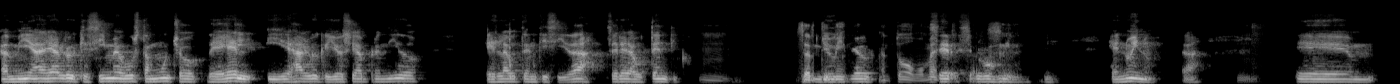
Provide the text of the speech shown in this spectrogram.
a mí hay algo que sí me gusta mucho de él y es algo que yo sí he aprendido, es la autenticidad, ser el auténtico. Mm. Ser ti mismo en todo momento. Ser, genuino. Mm. Em,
